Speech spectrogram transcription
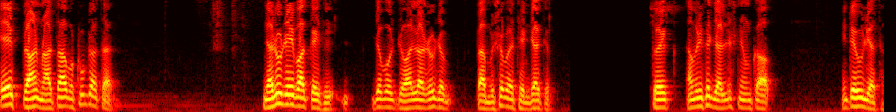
ایک پلان بناتا ہے، وہ ٹوٹ جاتا ہے۔ نہرو نے یہ بات کہی تھی، جب وہ جواہر لال نہرو، جب پرائم منسٹر بنے تھے انڈیا کے، تو ایک امریکن جرنلسٹ نے ان کا انٹرویو لیا تھا۔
